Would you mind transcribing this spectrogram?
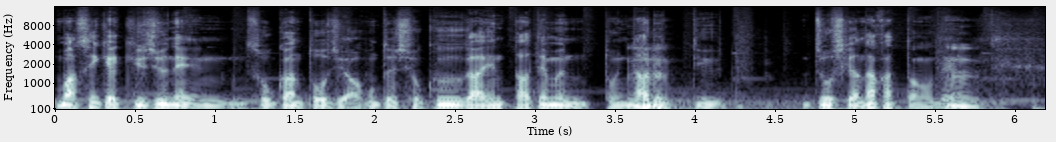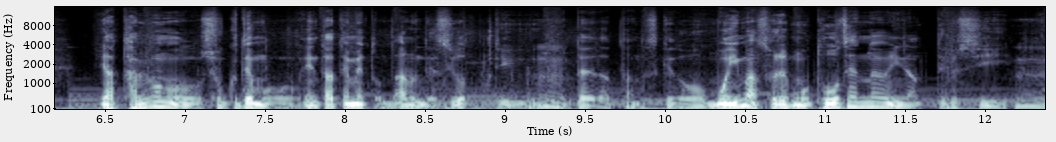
まあ、1990年創刊当時は本当に食がエンターテインメントになるっていう常識がなかったので、いうんや食べ物食でもエンターテインメントになるんですよっていう訴えだったんですけど、もう今それもう当然のようになってるし、うん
